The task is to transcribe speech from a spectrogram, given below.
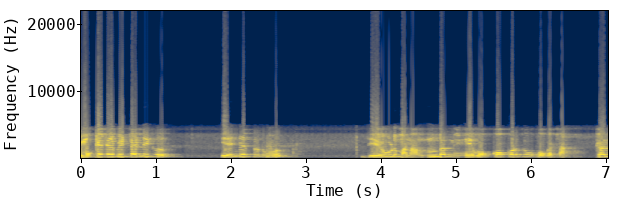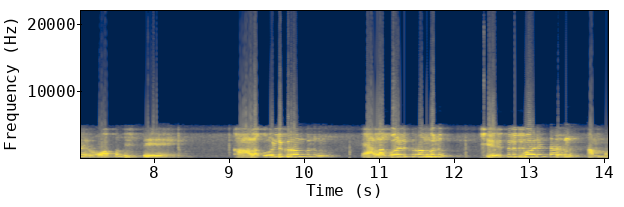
ఈ ముక్క ఎక్కడ పెట్టాడు నీకు? ఏం చేద్దావు నువ్వు? దేవుడు మన అందరినీ ఒక్కొక్కడికి ఒక్కొక్క చక్కని రూపం ఇస్తే కాళ్ళగోళ్ళకి రంగులు ఎళ్ళగోళ్ళకి రంగులు చేతులకు గోరింటాకులు. అమ్మ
